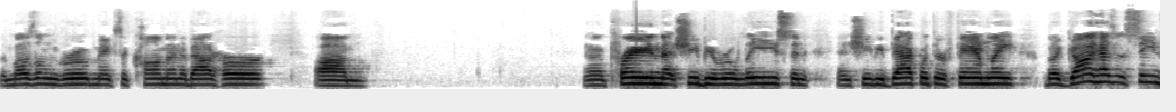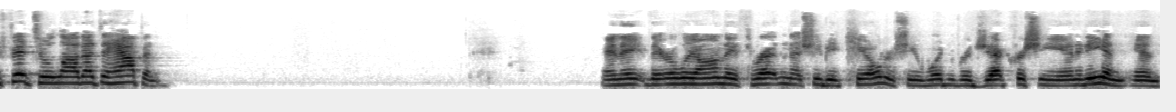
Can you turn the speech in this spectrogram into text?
the Muslim group, makes a comment about her. Um, and I'm praying that she be released and and she be back with her family. But God hasn't seen fit to allow that to happen. And they, they early on they threatened that she'd be killed or she wouldn't reject Christianity and, and,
